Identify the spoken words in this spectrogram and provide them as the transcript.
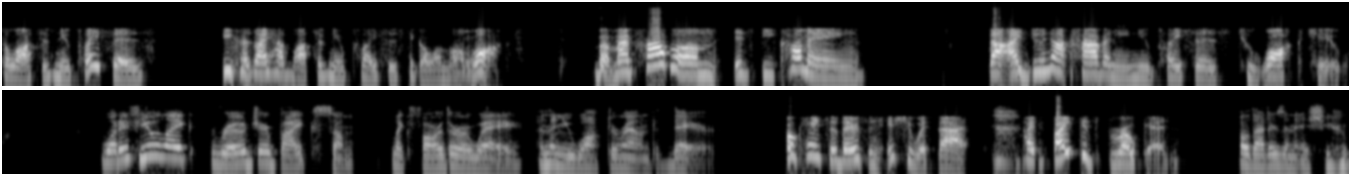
to lots of new places because I had lots of new places to go on long walks. But my problem is becoming that I do not have any new places to walk to. What if you like rode your bike some like farther away and then you walked around there? Okay, so there's an issue with that. My bike is broken. Oh, that is an issue.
